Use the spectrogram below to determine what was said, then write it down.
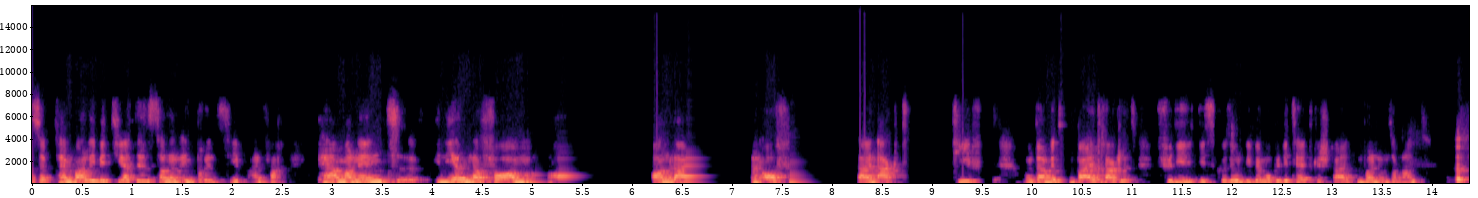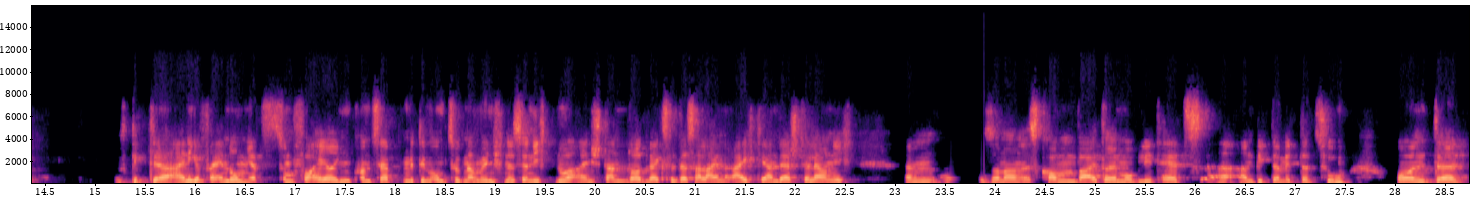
September limitiert ist, sondern im Prinzip einfach permanent in irgendeiner Form online, offline aktiv und damit ein Beitrag für die Diskussion, wie wir Mobilität gestalten wollen in unserem Land? Es gibt ja einige Veränderungen jetzt zum vorherigen Konzept. Mit dem Umzug nach München ist ja nicht nur ein Standortwechsel, das allein reicht ja an der Stelle auch nicht, ähm, sondern es kommen weitere Mobilitätsanbieter mit dazu. Und äh,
